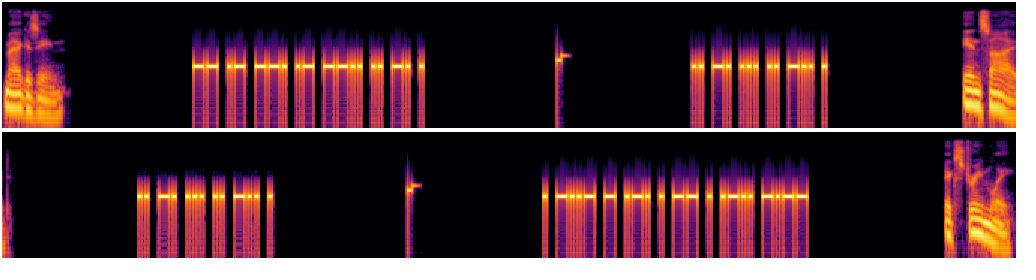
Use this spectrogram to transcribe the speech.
Magazine. Inside. Extremely.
